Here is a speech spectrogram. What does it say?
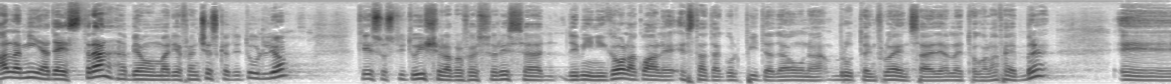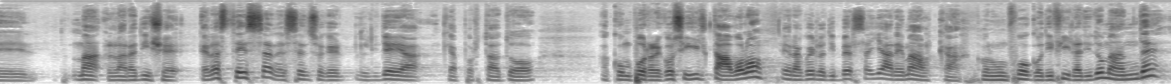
alla mia destra abbiamo Maria Francesca De Tullio, che sostituisce la professoressa De Minico, la quale è stata colpita da una brutta influenza ed è a letto con la febbre, eh, ma la radice è la stessa, nel senso che l'idea che ha portato a comporre così il tavolo era quella di bersagliare Malca con un fuoco di fila di domande,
